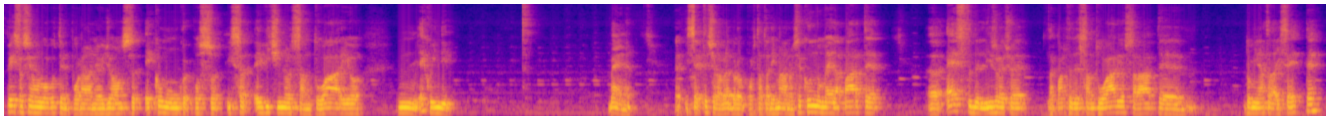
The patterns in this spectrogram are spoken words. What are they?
penso sia un luogo temporaneo i Jones e comunque posso, è vicino al santuario mh, mm, e quindi bene eh, i sette ce l'avrebbero portata di mano. Secondo me la parte eh, est dell'isola cioè la parte del santuario sarà dominata dai sette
